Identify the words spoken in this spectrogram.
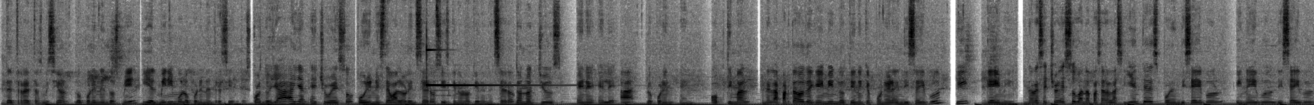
de retransmisión lo ponen en 2000 y el mínimo lo ponen en 300. Cuando ya hayan hecho eso, ponen este valor en 0 si es que no lo tienen en 0. Do not use NLA lo ponen en Optimal. En el apartado de Gaming lo tienen que poner en Disable y Gaming. Una vez hecho eso, van a pasar a las siguientes. Ponen Disable, Enable, Disable,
